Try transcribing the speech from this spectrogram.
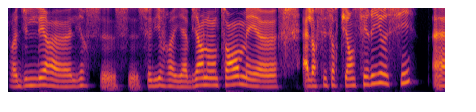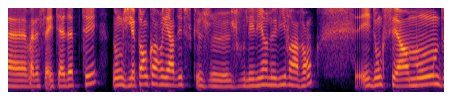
J'aurais dû lire, lire ce, livre il y a bien longtemps, mais alors c'est sorti en série aussi. Voilà, ça a été adapté. Donc, je l'ai pas encore regardé parce que je, je, voulais lire le livre avant. Et donc, c'est un monde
